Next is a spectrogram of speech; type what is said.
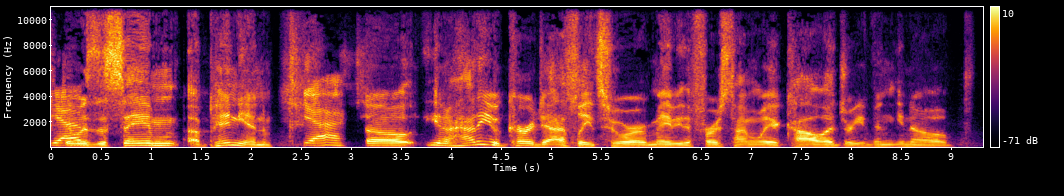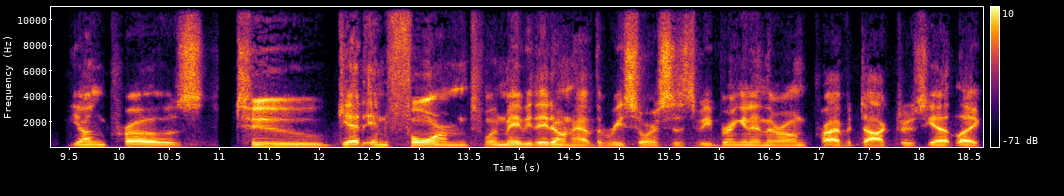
Yeah. it was the same opinion. Yeah. So, you know, how do you encourage athletes who are maybe the first time away at college or even, you know, young pros to get informed when maybe they don't have the resources to be bringing in their own private doctors yet, like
